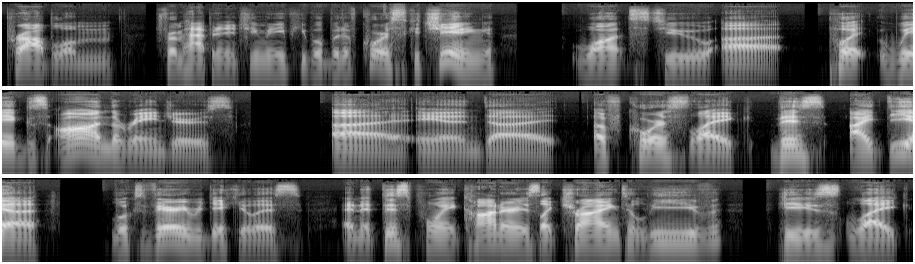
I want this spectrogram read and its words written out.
problem from happening to too many people, but of course Kaching wants to uh, put wigs on the Rangers, uh, and uh, of course, like this idea looks very ridiculous. And at this point, Connor is like trying to leave. He's like,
